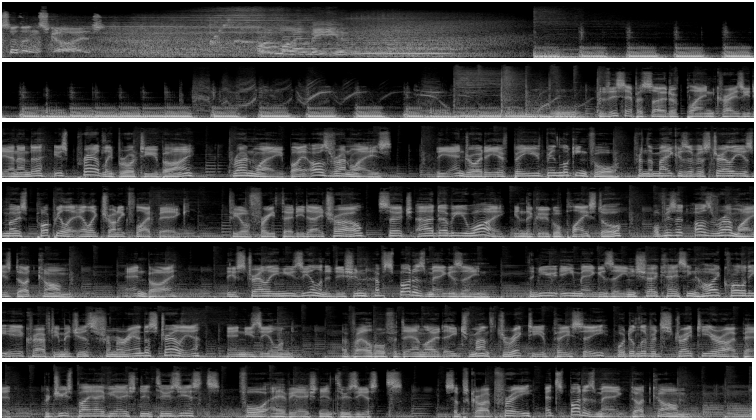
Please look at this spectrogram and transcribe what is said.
Southern Skies. Online media. This episode of Plane Crazy Down Under is proudly brought to you by Runway by Oz Runways, the Android EFB you've been looking for from the makers of Australia's most popular electronic flight bag. Your free 30 day trial, search RWY in the Google Play Store or visit ozrunways.com. And by the Australian New Zealand edition of Spotters Magazine, the new e magazine showcasing high quality aircraft images from around Australia and New Zealand. Available for download each month direct to your PC or delivered straight to your iPad. Produced by aviation enthusiasts for aviation enthusiasts. Subscribe free at spottersmag.com.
